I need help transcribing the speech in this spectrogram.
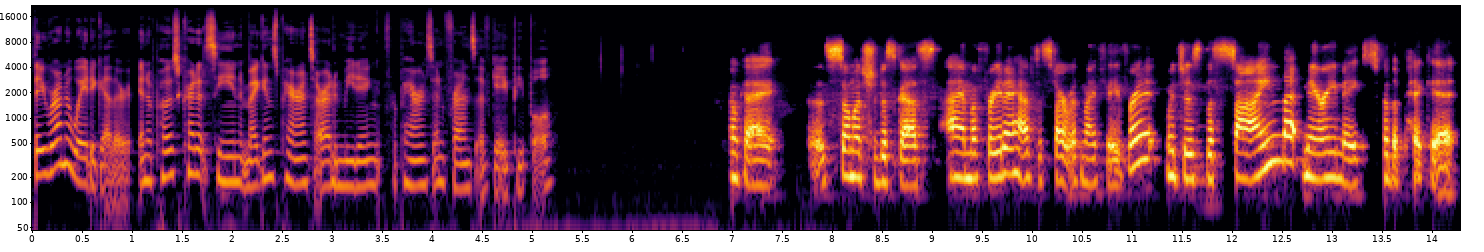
They run away together. In a post credit scene, Megan's parents are at a meeting for parents and friends of gay people. Okay, uh, so much to discuss. I'm afraid I have to start with my favorite, which is the sign that Mary makes for the picket,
